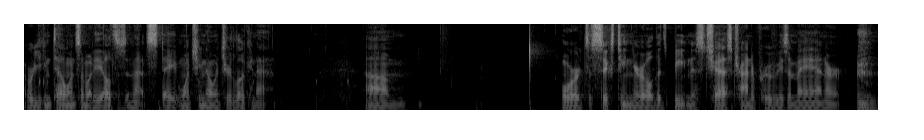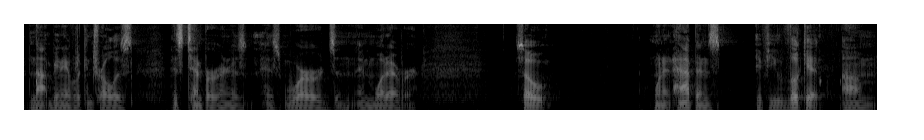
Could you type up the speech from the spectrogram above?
Or you can tell when somebody else is in that state once you know what you're looking at. Um, or it's a 16 year old that's beating his chest trying to prove he's a man or not being able to control his his temper and his his words and and whatever. So when it happens if you look at um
